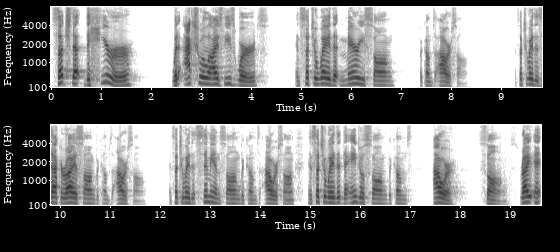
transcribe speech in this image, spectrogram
such that the hearer would actualize these words in such a way that Mary's song becomes our song, such a way that Zechariah's song becomes our song, in such a way that Simeon's song becomes our song, in such a way that the angel's song becomes our songs, right? And,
